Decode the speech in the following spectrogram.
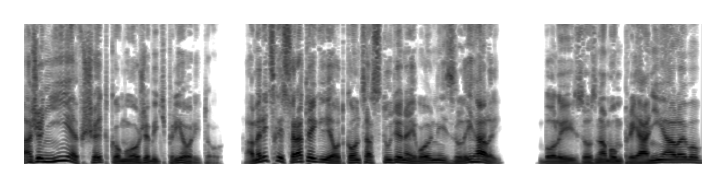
a že nie všetko môže byť prioritou. Americké stratégie od konca studenej vojny zlyhali boli zoznamom prianí alebo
